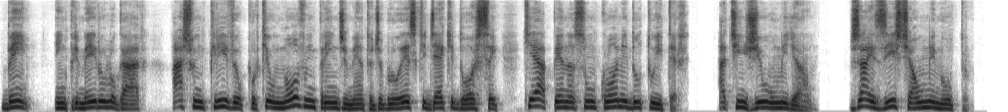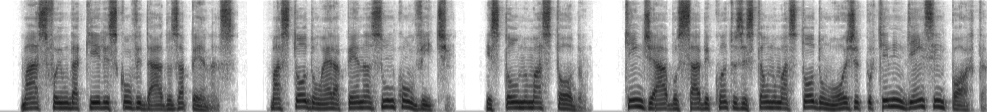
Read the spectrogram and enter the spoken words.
Bem, em primeiro lugar, Acho incrível porque o novo empreendimento de Bluesky Jack Dorsey, que é apenas um clone do Twitter, atingiu um milhão. Já existe há um minuto. Mas foi um daqueles convidados apenas. Mastodon era apenas um convite. Estou no Mastodon. Quem diabo sabe quantos estão no Mastodon hoje porque ninguém se importa.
